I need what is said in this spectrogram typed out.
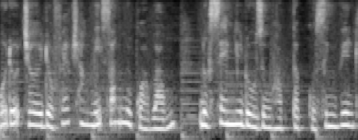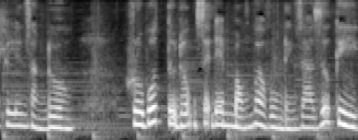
mỗi đội chơi được phép trang bị sẵn một quả bóng, được xem như đồ dùng học tập của sinh viên khi lên giảng đường. Robot tự động sẽ đem bóng vào vùng đánh giá giữa kỳ,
